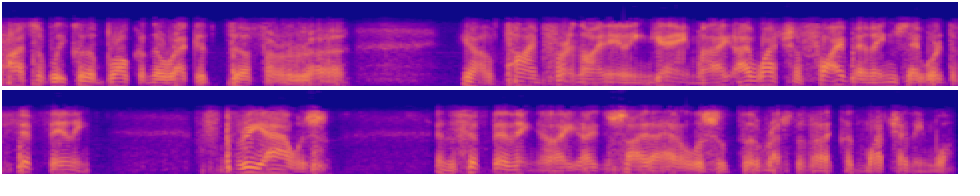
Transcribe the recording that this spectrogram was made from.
possibly could have broken the record uh, for. Uh, you know, time for a nine inning game. I, I watched the five innings. They were at the fifth inning, three hours. In the fifth inning, I, I decided I had to listen to the rest of it. I couldn't watch anymore.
